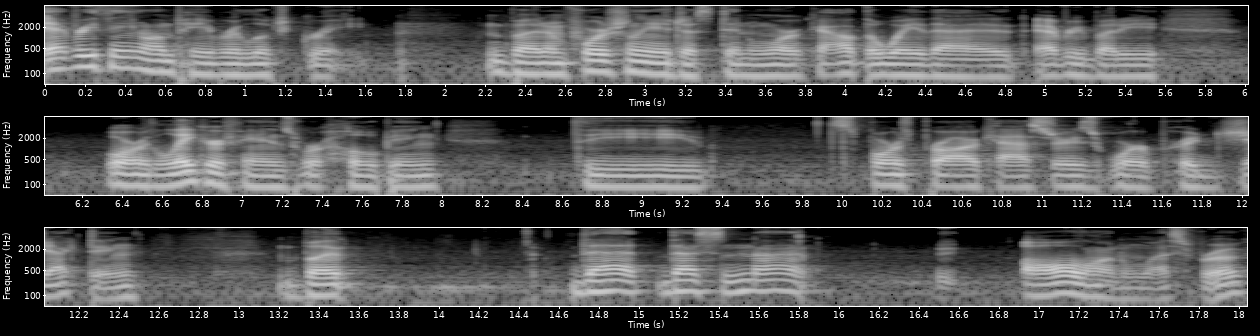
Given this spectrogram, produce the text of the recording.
everything on paper looked great. But unfortunately it just didn't work out the way that everybody or Laker fans were hoping the sports broadcasters were projecting, but that that's not all on Westbrook.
